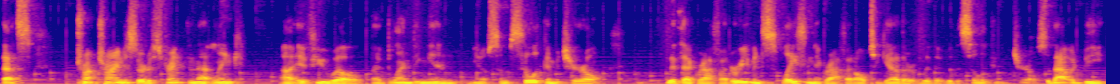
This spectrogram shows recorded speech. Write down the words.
that's tr- trying to sort of strengthen that link, uh, if you will, by blending in you know some silicon material with that graphite, or even displacing the graphite altogether with it with the silicon material. So that would be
